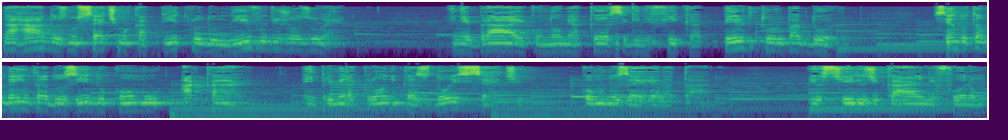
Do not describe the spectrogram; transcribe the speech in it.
narrados no sétimo capítulo do livro de Josué. Em hebraico, o nome Acã significa perturbador, sendo também traduzido como Acar em 1 Crônicas 2,7, como nos é relatado. E os filhos de Carme foram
